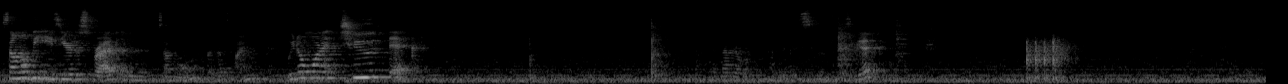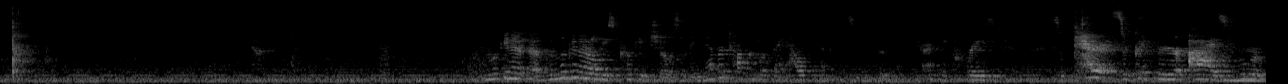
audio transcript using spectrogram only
Some will be easier to spread and some won't, but that's fine. We don't want it too thick. Another, another good spoon is good. I'm looking at, I've been looking at all these cooking shows and they never talk about the health benefits of the food. It drives me crazy. So carrots are good for your eyes, full of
